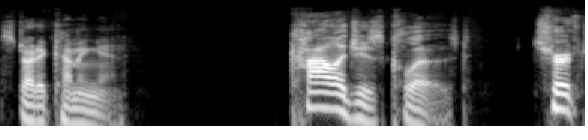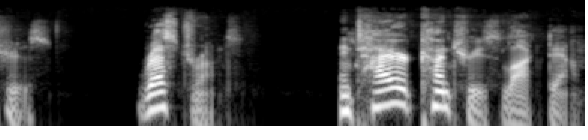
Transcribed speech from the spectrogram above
started coming in. Colleges closed, churches, restaurants, entire countries locked down.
